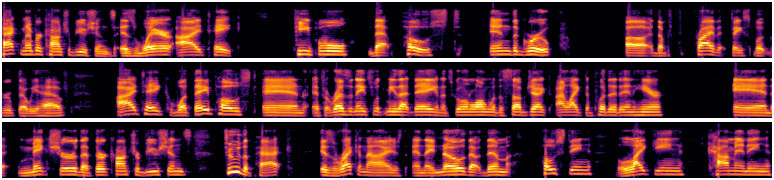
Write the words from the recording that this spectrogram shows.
Pack member contributions is where I take people that post in the group, uh, the private Facebook group that we have. I take what they post, and if it resonates with me that day and it's going along with the subject, I like to put it in here and make sure that their contributions to the pack is recognized and they know that them posting, liking, commenting,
